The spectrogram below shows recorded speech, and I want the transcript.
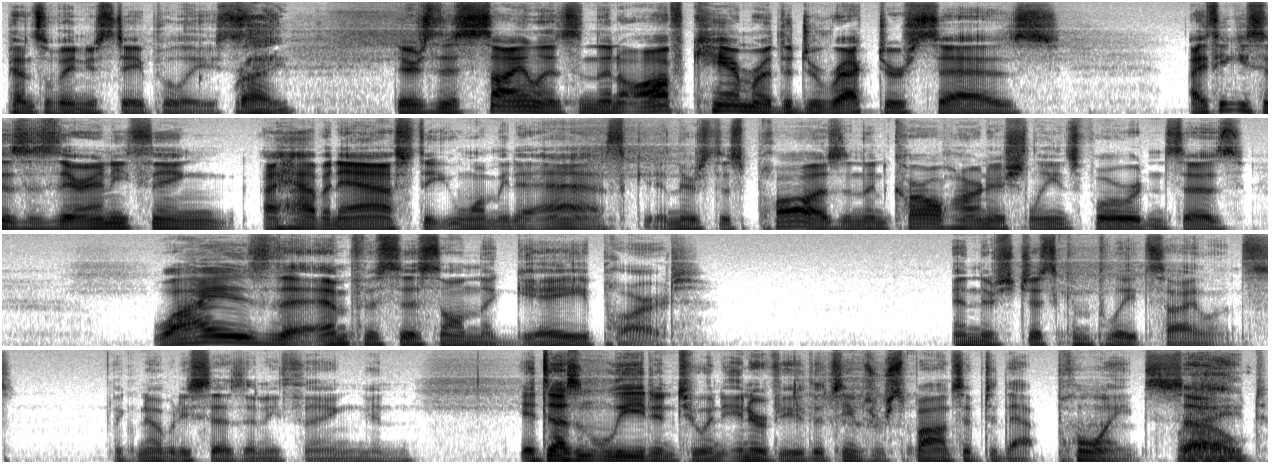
Pennsylvania State Police, Right. there's this silence, and then off camera, the director says, I think he says, Is there anything I haven't asked that you want me to ask? And there's this pause, and then Carl Harnish leans forward and says, Why is the emphasis on the gay part? And there's just complete silence. Like nobody says anything, and it doesn't lead into an interview that seems responsive to that point. So, right.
